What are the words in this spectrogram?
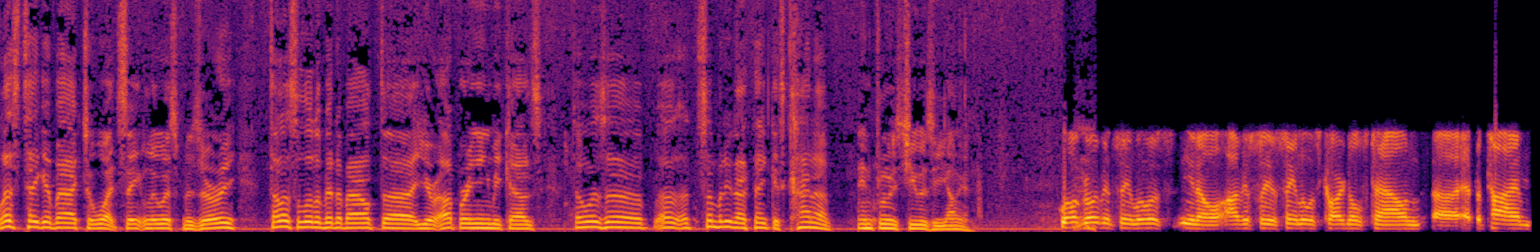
let's take it back to what St. Louis, Missouri. Tell us a little bit about uh, your upbringing because there was a, a, somebody that I think has kind of influenced you as a youngin. Well, growing up in St. Louis, you know, obviously a St. Louis Cardinals town. Uh, at the time,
